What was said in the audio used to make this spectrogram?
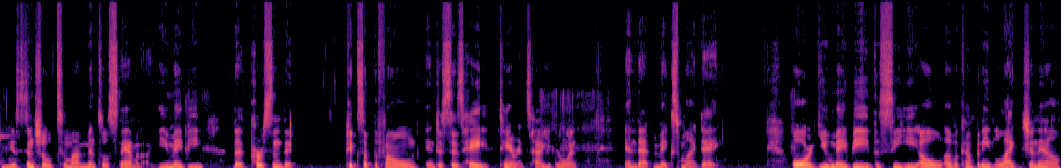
be mm. essential to my mental stamina. You may be that person that picks up the phone and just says, "Hey, Terrance, how you doing?" And that makes my day. Or you may be the CEO of a company like Janelle,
